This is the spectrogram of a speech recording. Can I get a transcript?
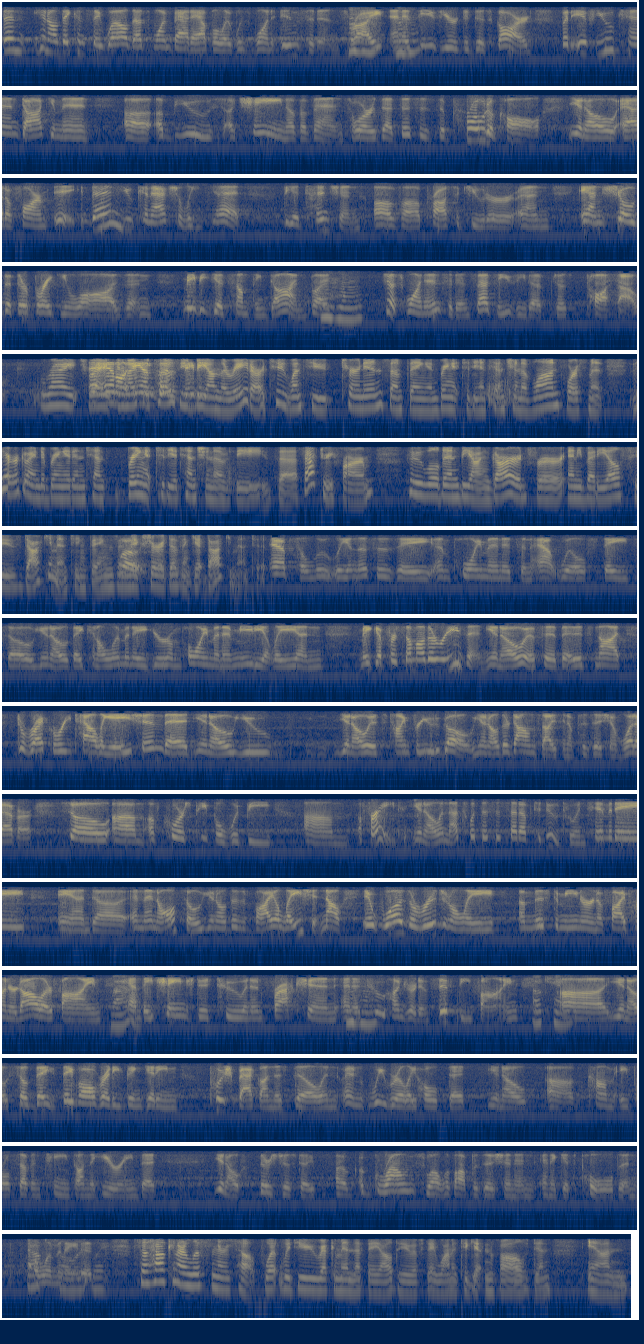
then you know they can say, well, that's one bad apple. It was one incident, Mhm, right? And mhm. it's easier to discard. But if you can document uh, abuse, a chain of events, or that this is the protocol, you know, at a farm, it, then you can actually get the attention of a prosecutor and and show that they're breaking laws and maybe get something done. But Mhm. just one incident, that's easy to just toss out. Right, uh, right. And- And, I and suppose you'd maybe- be on the radar too. Once you turn in something and bring it to the attention of law enforcement, they're going to bring it inten- bring it to the attention of the the factory farm, who will then be on guard for anybody else who's documenting things and Well- make sure it doesn't get documented. Absolutely, and this is a employment. It's an at-will state, so you know they can eliminate your employment immediately and make it for some other reason. You know, if it, it's not direct retaliation, that you know you, you know, it's time for you to go. You know, they're downsizing a position, whatever. So um, of course, people would be um, afraid. You know, and that's what this is set up to do: to intimidate and uh and then also you know this violation now it was originally a misdemeanor and a five hundred dollar fine Wow. and they changed it to an infraction and Mhm. a two hundred and fifty fine Okay. uh you know so they they've already been getting pushback on this bill and and we really hope that you know uh come April 17th on the hearing that you know there's just a a, a groundswell of opposition and and it gets pulled and eliminated So, how can our listeners help? What would you recommend that they all do if they wanted to get involved and and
